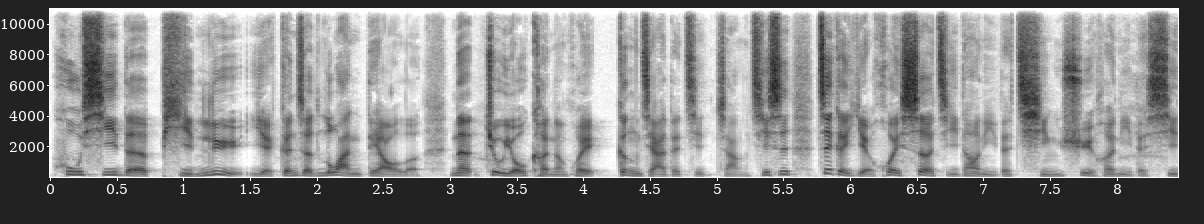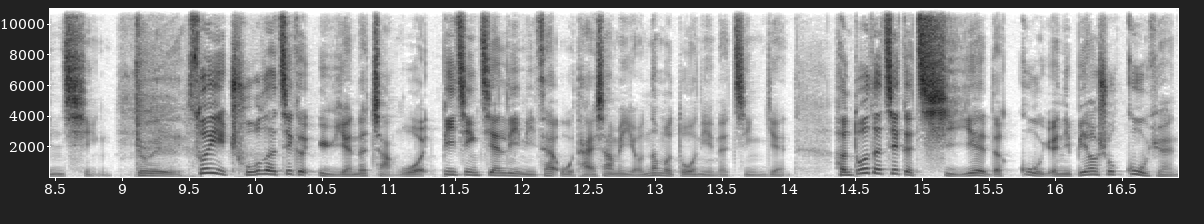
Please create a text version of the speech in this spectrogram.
呼吸的频率也跟着乱掉了，那就有可能会更加的紧张。其实这个也会涉及到你的情绪和你的心情。对，所以除了这个语言的掌握，毕竟建立你在舞台上面有那么多年的经验，很多的这个企业的雇员，你不要说雇员，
